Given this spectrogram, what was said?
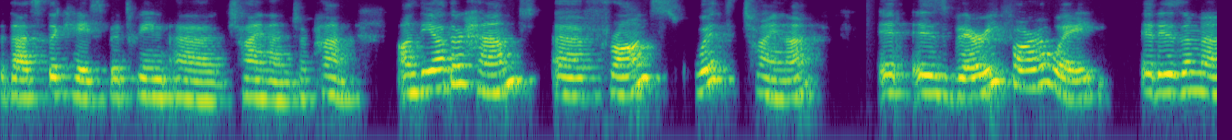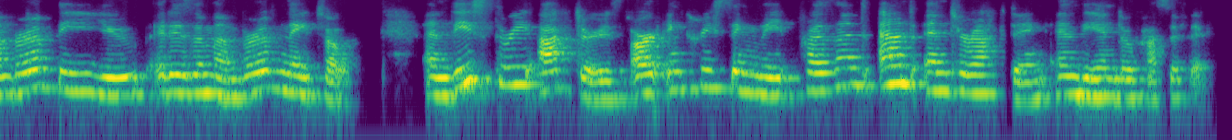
But that's the case between uh, China and Japan. On the other hand, uh, France with China it is very far away. It is a member of the EU. It is a member of NATO. And these three actors are increasingly present and interacting in the Indo-Pacific.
